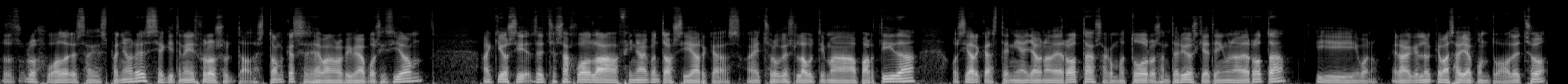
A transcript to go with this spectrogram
los, jugadores españoles y aquí tenéis pues, los resultados. Stormcast se lleva a la primera posición. Aquí, de hecho, se ha jugado la final contra Osiarcas. Ha hecho lo que es la última partida. Osiarcas tenía ya una derrota, o sea, como todos los anteriores que ya tenían una derrota y bueno, era el que más había puntuado. De hecho,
